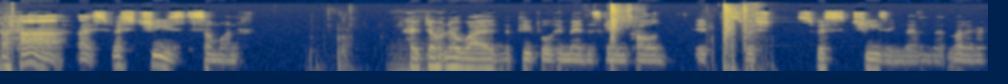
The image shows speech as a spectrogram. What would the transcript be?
Haha! I Swiss cheesed someone. I don't know why the people who made this game called it Swiss Swiss cheesing them, but whatever.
